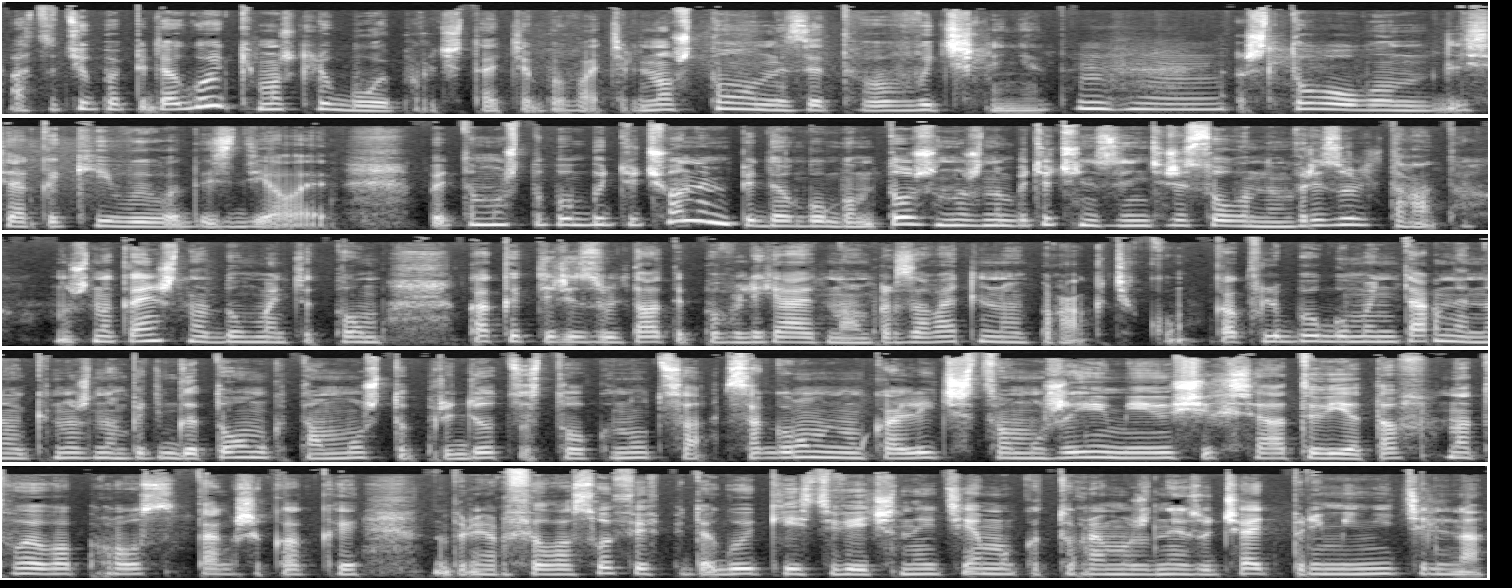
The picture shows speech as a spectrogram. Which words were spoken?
А статью по педагогике может любой прочитать обыватель. Но что он из этого вычленит? Угу. Что он для себя, какие выводы сделает? Поэтому, чтобы быть ученым педагогом, тоже нужно быть очень заинтересованным в результатах. Нужно, конечно, думать о том, как эти результаты повлияют на образовательную практику. Как в любой гуманитарной науке, нужно быть готовым к тому, что придется столкнуться с огромным количеством уже имеющихся ответов на твой вопрос. Так же, как и, например, в философии, в педагогике есть вечные темы, которые можно изучать применительно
